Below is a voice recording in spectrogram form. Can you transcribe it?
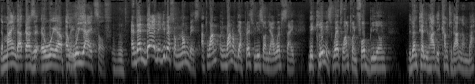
the mine that That's a Ewoyaa. Ewoyaa itself. Mm-hmm. And then there they give us some numbers. At one in one of their press release on their website, they claim it's worth 1.4 billion. They don't tell you how they come to that number.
